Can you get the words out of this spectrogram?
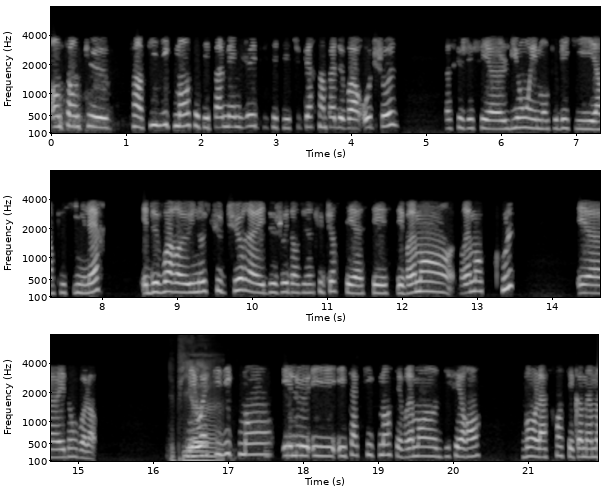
en tant que enfin physiquement c'était pas le même jeu. Et puis c'était super sympa de voir autre chose parce que j'ai fait Lyon et Montpellier qui est un peu similaire et de voir euh, une autre culture euh, et de jouer dans une autre culture c'est euh, c'est c'est vraiment vraiment cool. Et, euh, et donc voilà. Et puis, mais ouais physiquement et le et, et tactiquement c'est vraiment différent. Bon la France c'est quand même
